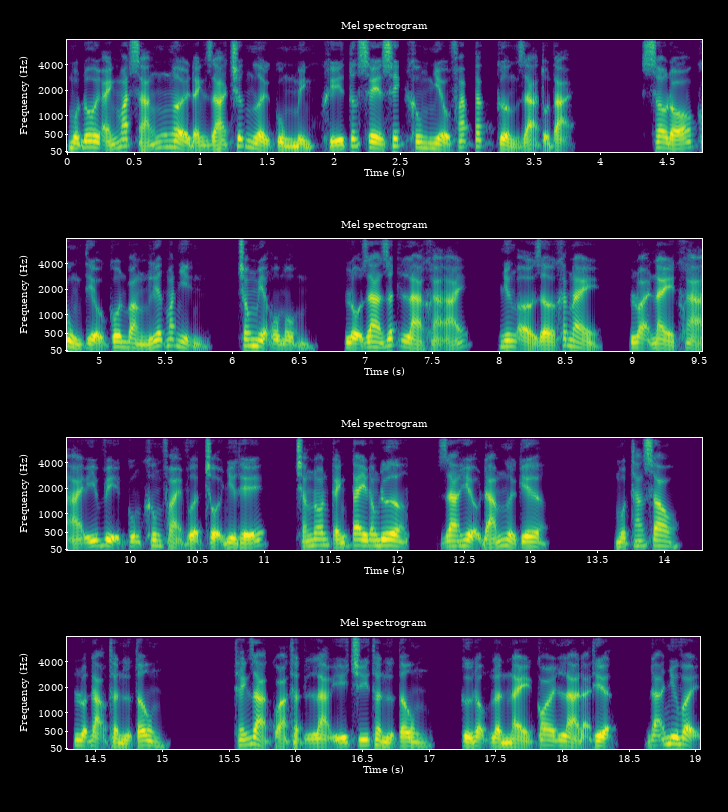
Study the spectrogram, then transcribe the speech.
một đôi ánh mắt sáng ngời đánh giá trước người cùng mình khí tức xê xích không nhiều pháp tắc cường giả tồn tại. Sau đó cùng tiểu côn bằng liếc mắt nhìn, trong miệng ồm ồm, lộ ra rất là khả ái, nhưng ở giờ khắc này, loại này khả ái ý vị cũng không phải vượt trội như thế, trắng non cánh tay đong đưa, ra hiệu đám người kia. Một tháng sau, luận đạo thần lực tông. Thánh giả quả thật là ý chí thần lực tông, cử động lần này coi là đại thiện, đã như vậy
